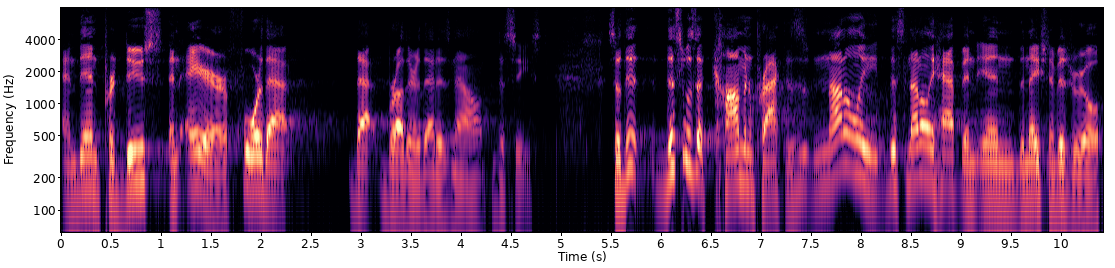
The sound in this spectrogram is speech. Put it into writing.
and then produce an heir for that, that brother that is now deceased. So this, this was a common practice. This not only, this not only happened in the nation of Israel,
